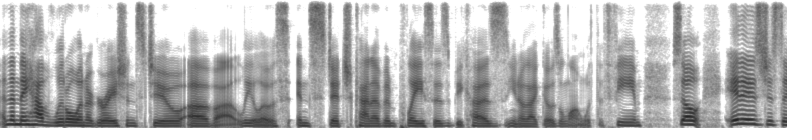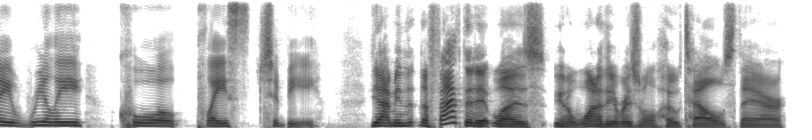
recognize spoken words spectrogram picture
And then they have little integrations too of uh, Lilo's and Stitch kind of in places because, you know, that goes along with the theme. So it is just a really cool place to be. Yeah, I mean the, the fact that it was you know one of the original hotels there,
